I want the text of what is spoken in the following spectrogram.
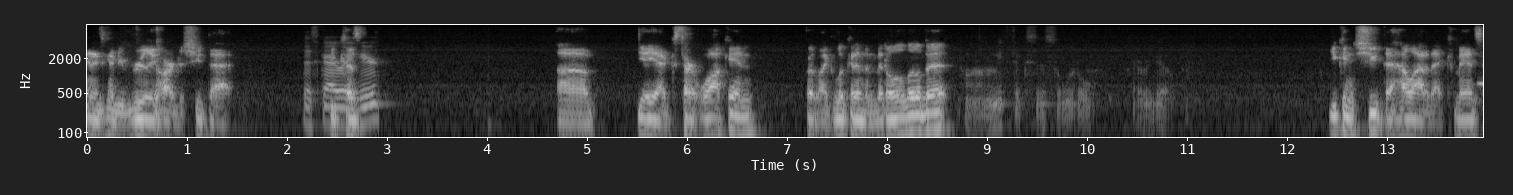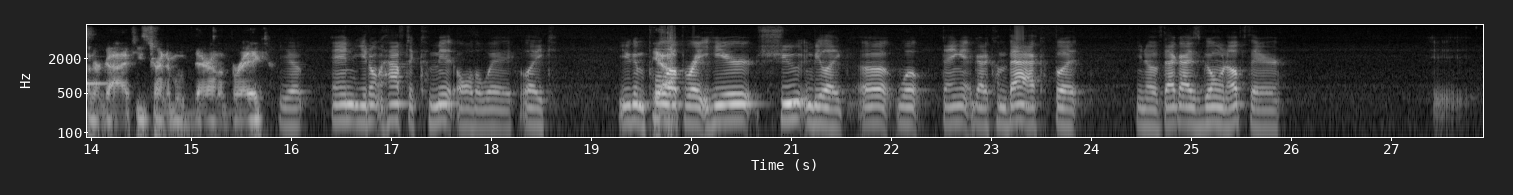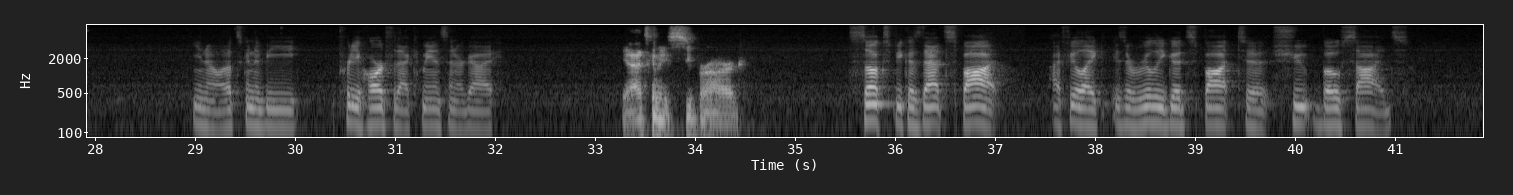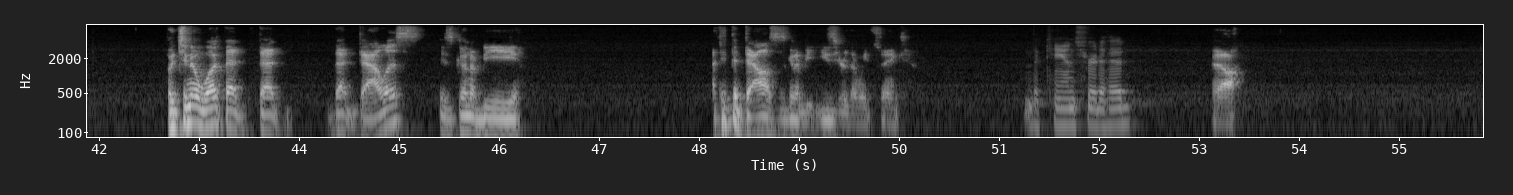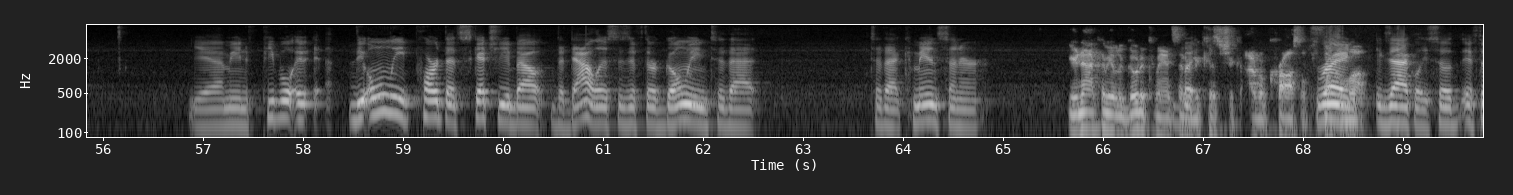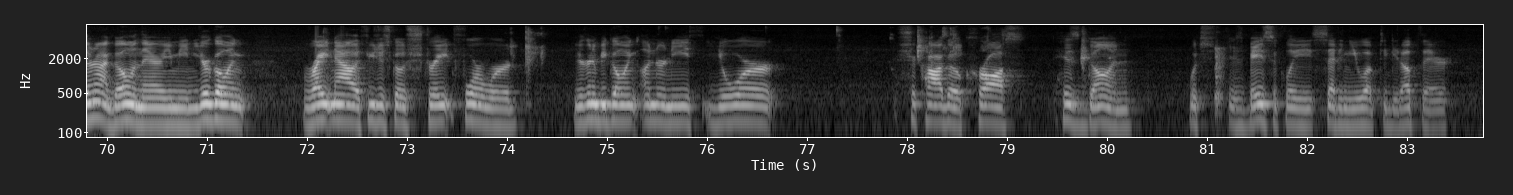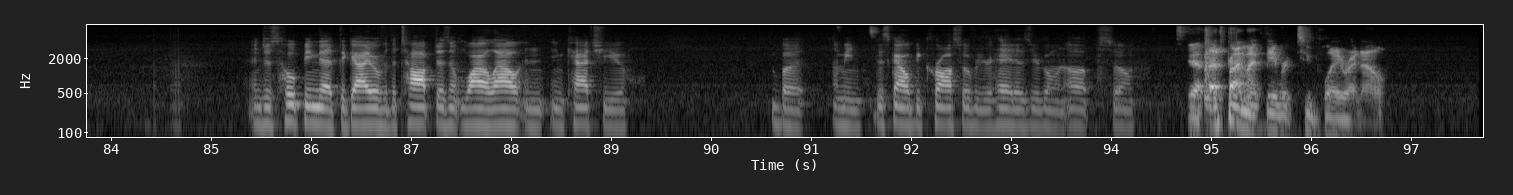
and it's going to be really hard to shoot that. This guy Because- right here. Um, yeah, yeah. Start walking, but like looking in the middle a little bit. Hold on, let me fix this a little. There we go. You can shoot the hell out of that command center guy if he's trying to move there on the break. Yep. And you don't have to commit all the way. Like, you can pull Yeah. up right here, shoot, and be like, uh, well, dang it, I got to come back. But, you know, if that guy's going up there, eh, you know, that's going to be pretty hard for that command center guy. Yeah, it's going to be super hard. Sucks because that spot, I feel like, is a really good spot to shoot both sides. But you know what? That that that Dallas is going to be. I think the Dallas is going to be easier than we think. The can straight ahead. Yeah. Yeah, I mean, if people, it, the only part that's sketchy about the Dallas is if they're going to that, to that command center. You're not going to be able to go to command center But- because Chicago Cross will fuck right. them up. Exactly. So if they're not going there, you mean you're going right now. If you just go straight forward, you're going to be going underneath your Chicago cross, his gun, which is basically setting you up to get up there. And just hoping that the guy over the top doesn't while out and, and catch you. But, I mean, this guy will be cross over your head as you're going up, so. Yeah, that's probably my favorite two play right now.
